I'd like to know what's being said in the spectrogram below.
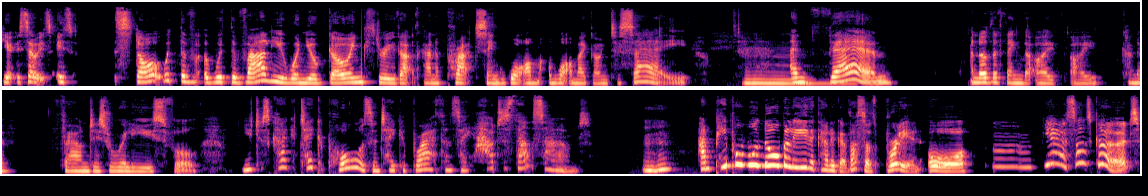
yeah so it's it's start with the with the value when you're going through that kind of practicing what am what am i going to say mm. and then another thing that i i kind of found is really useful, you just kind of take a pause and take a breath and say, How does that sound? Mm-hmm. And people will normally either kind of go, That sounds brilliant, or mm, Yeah, sounds good.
